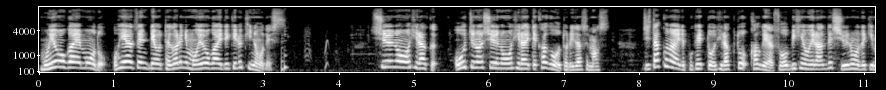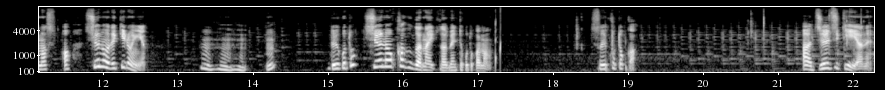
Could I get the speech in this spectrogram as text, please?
模様替えモード、お部屋全体を手軽に模様替えできる機能です。収納を開く、お家の収納を開いて家具を取り出せます。自宅内でポケットを開くと家具や装備品を選んで収納できます。あ、収納できるんや。ふんふんふん。ん？どういうこと？収納家具がないとダメってことかな？そういうことか。あ、十字キーやね。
